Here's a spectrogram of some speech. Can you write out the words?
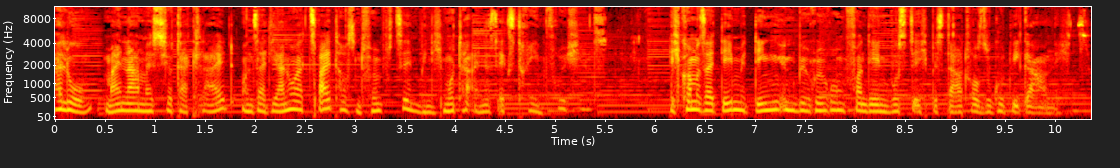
Hallo, mein Name ist Jutta Kleid und seit Januar 2015 bin ich Mutter eines Extremfrühchens. Ich komme seitdem mit Dingen in Berührung, von denen wusste ich bis dato so gut wie gar nichts.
